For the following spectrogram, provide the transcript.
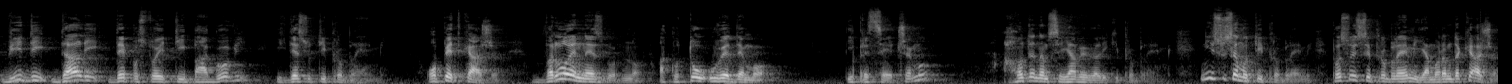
vidi da li gde postoje ti bagovi i gde su ti problemi. Opet kažem, vrlo je nezgodno ako to uvedemo i presečemo, a onda nam se jave veliki problemi. Nisu samo ti problemi. Postoji se problemi, ja moram da kažem,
